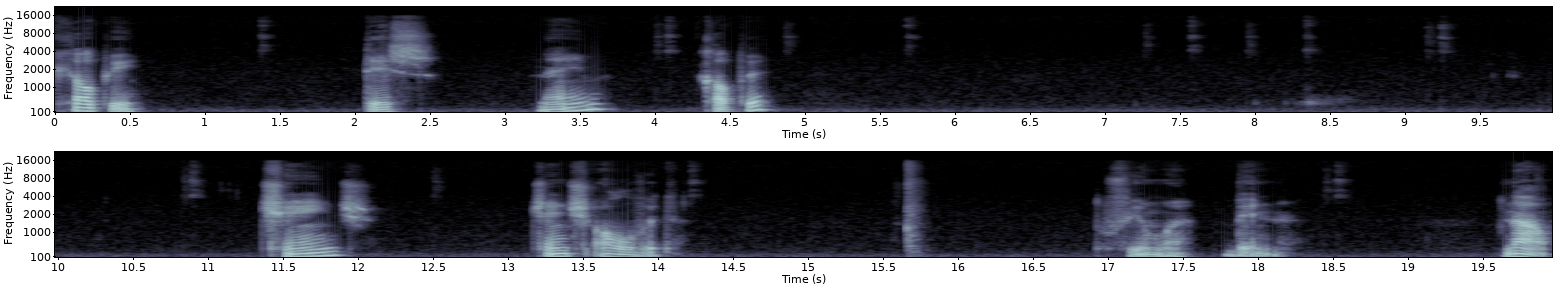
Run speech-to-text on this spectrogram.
Copy this name. Copy. Change change all of it to firmware bin. Now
